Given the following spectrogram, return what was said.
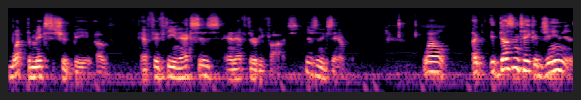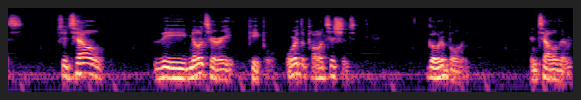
what the mix should be of F 15Xs and F 35s. Here's an example. Well, it doesn't take a genius to tell the military people or the politicians go to Boeing and tell them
